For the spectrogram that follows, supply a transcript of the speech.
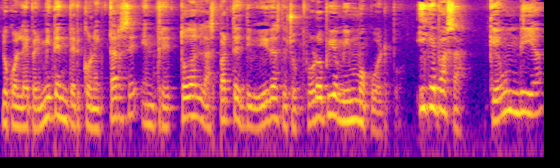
lo cual le permite interconectarse entre todas las partes divididas de su propio mismo cuerpo. ¿Y qué pasa? Que un día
